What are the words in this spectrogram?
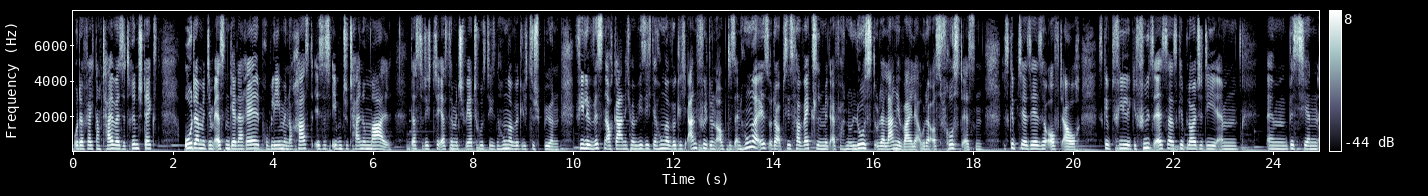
oder vielleicht noch teilweise drin steckst oder mit dem Essen generell Probleme noch hast, ist es eben total normal, dass du dich zuerst damit schwer tust, diesen Hunger wirklich zu spüren. Viele wissen auch gar nicht mehr, wie sich der Hunger wirklich anfühlt und ob das ein Hunger ist oder ob sie es verwechseln mit einfach nur Lust oder Langeweile oder aus Frust essen. Das gibt's ja sehr, sehr oft auch. Es gibt viele Gefühlsesser, es gibt Leute, die ähm, ähm, bisschen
